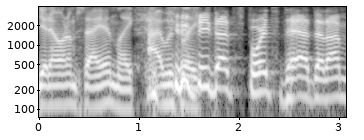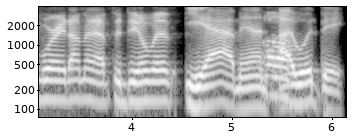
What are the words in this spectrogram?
You know what I'm saying? Like I was You'd like, be that sports dad that I'm worried I'm gonna have to deal with. yeah, man, Oh. I would be.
